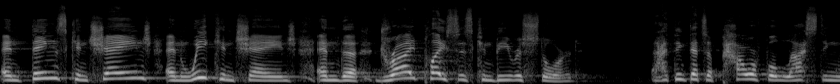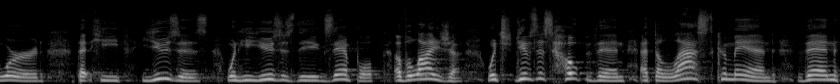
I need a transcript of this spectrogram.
and things can change and we can change and the dry places can be restored. And I think that's a powerful, lasting word that he uses when he uses the example of Elijah, which gives us hope then at the last command. Then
